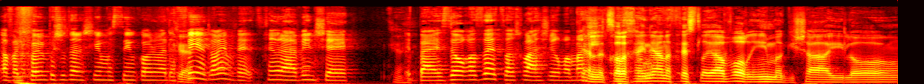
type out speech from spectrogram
אבל לפעמים פשוט אנשים עושים כל מיני מדפים, כן. דברים, וצריכים להבין ש... כן. הזה צריך להשאיר ממש... כן, לצורך העניין, הטסט לא יעבור אם הגישה היא לא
